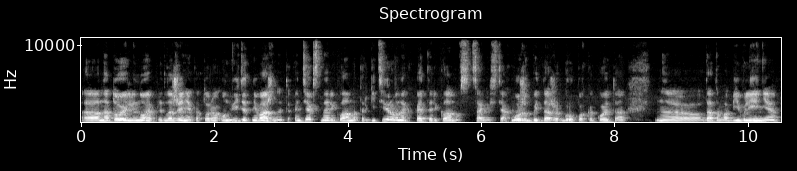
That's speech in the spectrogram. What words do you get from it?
э, на то или иное предложение, которое он видит, неважно, это контекстная реклама, таргетированная какая-то реклама в социальных сетях, может быть даже в группах какое-то, э, да, там объявление,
